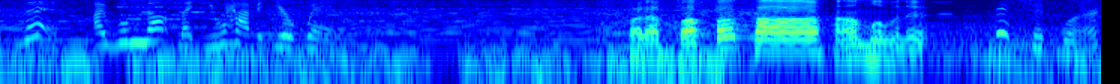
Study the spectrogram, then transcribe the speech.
Use this. I will not let you have it your way. Ba da ba ba ba. I'm loving it. This should work.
